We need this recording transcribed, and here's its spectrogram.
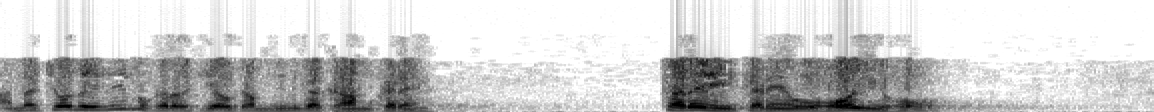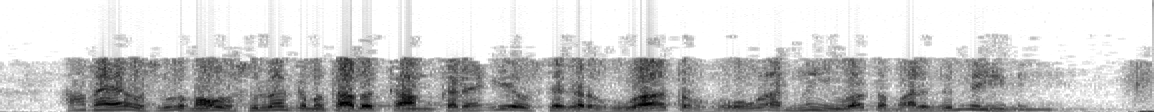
ہمیں چودھری نہیں مقرر کیا کہ ہم دن کا کام کریں۔ کریں ہی کریں، وہ ہو ہی ہو۔ ہمیں اصولوں کے مطابق کام کریں گے، اس سے اگر ہوا تو ہوگا، نہیں ہوا تو ہمارے ذمہ ہی نہیں ہے۔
